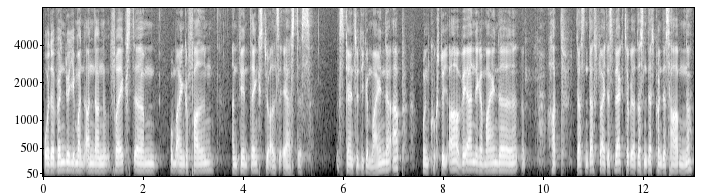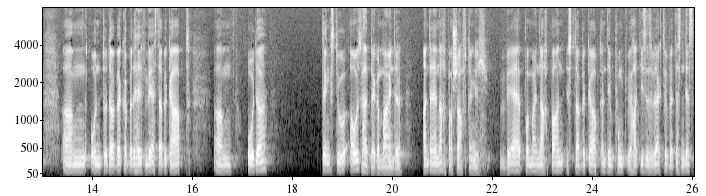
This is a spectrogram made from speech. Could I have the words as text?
Oder wenn du jemand anderen fragst ähm, um einen Gefallen, an wen denkst du als erstes? Scannst du die Gemeinde ab und guckst durch, ah, wer in der Gemeinde hat das und das vielleicht das Werkzeug oder das und das könnte es haben. Ne? Ähm, und oder wer könnte mir da helfen, wer ist da begabt? Ähm, oder denkst du außerhalb der Gemeinde, an deine Nachbarschaft, denke ich, wer von meinen Nachbarn ist da begabt an dem Punkt, wer hat dieses Werkzeug, wer das und das,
